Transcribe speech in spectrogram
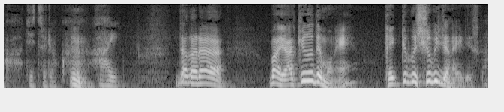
が実力。うんはい。だから、まあ野球でもね、結局守備じゃないですか。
